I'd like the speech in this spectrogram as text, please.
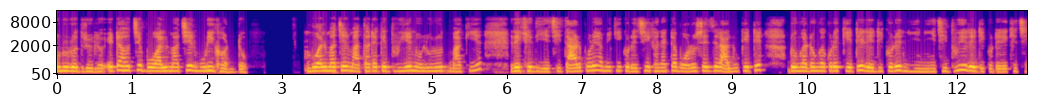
অনুরোধ রইল। এটা হচ্ছে বোয়াল মাছের মুড়ি ঘন্ট বোয়াল মাছের মাথাটাকে ধুয়ে নুন, হলুদ মাখিয়ে রেখে দিয়েছি। তারপরে আমি কি করেছি, এখানে একটা বড় সাইজের আলু কেটে ডোঙ্গা ডোঙ্গা করে কেটে রেডি করে নিয়ে নিয়েছি, ধুয়ে রেডি করে রেখেছি।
